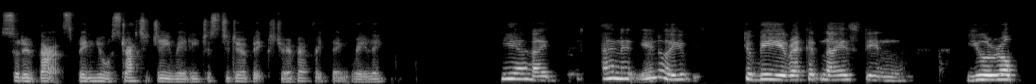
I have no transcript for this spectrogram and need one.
Sort of that's been your strategy, really, just to do a mixture of everything, really. Yeah, and you know, to be recognized in Europe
